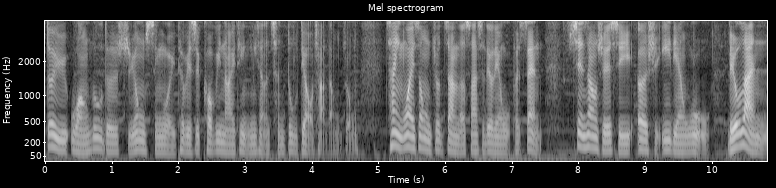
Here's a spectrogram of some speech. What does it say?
对于网络的使用行为，特别是 COVID-19 影响的程度调查当中，餐饮外送就占了三十六点五 percent，线上学习二十一点五，浏览。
